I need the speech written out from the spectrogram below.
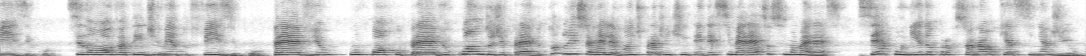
físico, se não houve atendimento físico prévio, um pouco prévio, quanto de prévio, tudo isso é relevante para a gente entender se merece ou se não merece ser punido o profissional que assim agiu,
